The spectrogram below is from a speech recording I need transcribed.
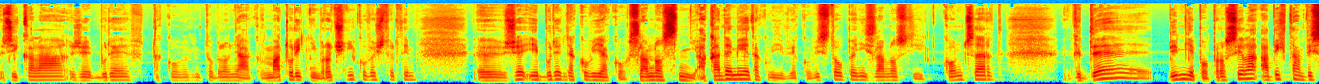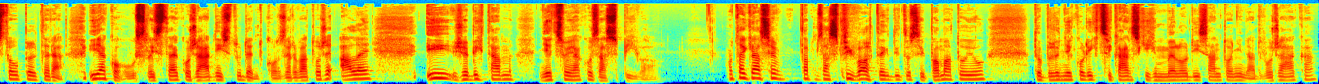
říkala, že bude v takovém, to bylo nějak v maturitním ročníku ve čtvrtém, eh, že je bude takový jako slavnostní akademie, takový jako vystoupení, slavnostní koncert, kde by mě poprosila, abych tam vystoupil teda i jako houslista, jako žádný student konzervatoře, ale i, že bych tam něco jako zaspíval. No tak já jsem tam zaspíval tehdy, to si pamatuju. To bylo několik cikánských melodí z Antonína Dvořáka,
